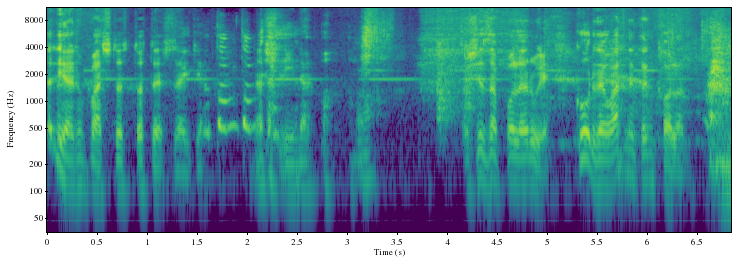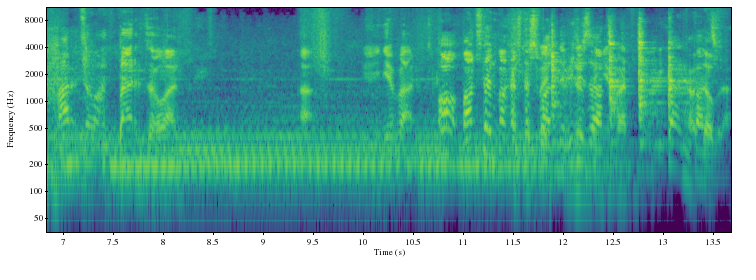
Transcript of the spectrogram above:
No nie, no patrz, to, to też zejdzie. Na ślinę. To się zapoleruje. Kurde, ładny ten kolor. Bardzo ładny. Bardzo ładny. A, i nie warto. O, patrz, ten wahacz też ładny, widzisz, nie warto. Ten, No patrz. dobra.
